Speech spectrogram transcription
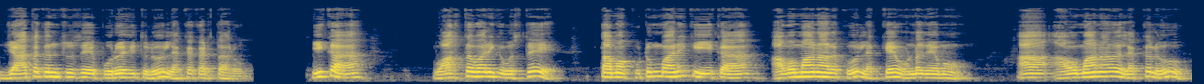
జాతకం చూసే పురోహితులు లెక్క కడతారు ఇక వాస్తవానికి వస్తే తమ కుటుంబానికి ఇక అవమానాలకు లెక్కే ఉండదేమో. ఆ అవమానాల లెక్కలు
